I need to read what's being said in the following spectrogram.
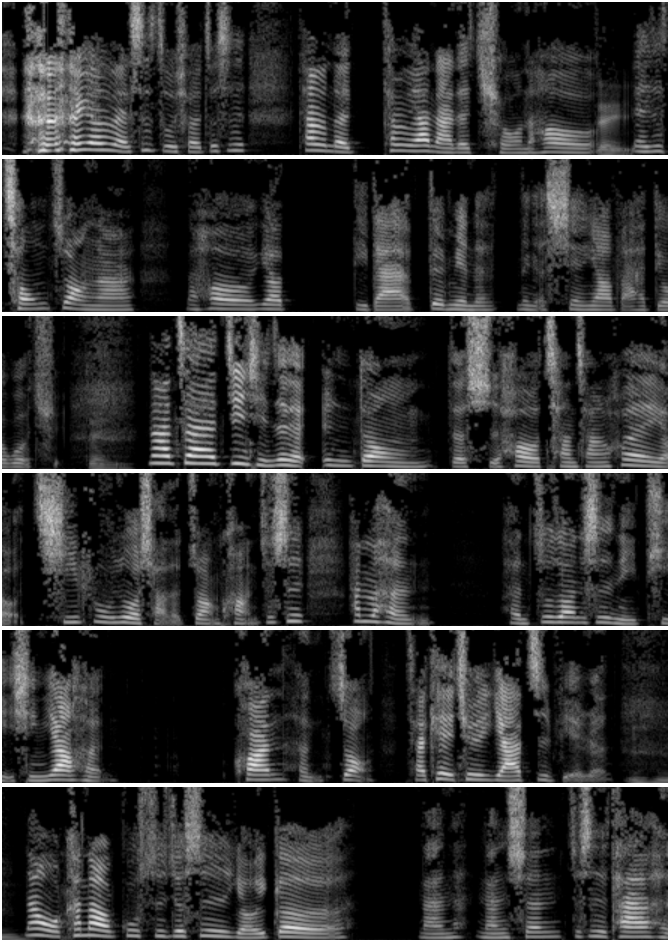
那个美式足球，就是他们的他们要拿着球，然后类似冲撞啊，然后要。抵达对面的那个线，要把它丢过去。对。那在进行这个运动的时候，常常会有欺负弱小的状况，就是他们很很注重，就是你体型要很宽很重，才可以去压制别人。嗯哼。那我看到的故事就是有一个男男生，就是他很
